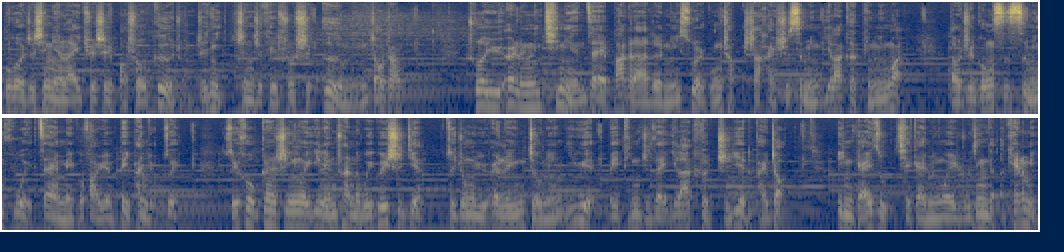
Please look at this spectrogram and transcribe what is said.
不过这些年来却是饱受各种争议，甚至可以说是恶名昭彰。除了于2007年在巴格达的尼苏尔广场杀害14名伊拉克平民外，导致公司四名护卫在美国法院被判有罪。随后更是因为一连串的违规事件，最终于2009年1月被停止在伊拉克执业的牌照，并改组且改名为如今的 Academy、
